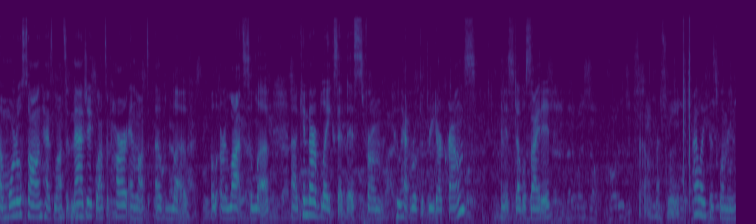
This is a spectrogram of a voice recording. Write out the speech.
Immortal Song has lots of magic, lots of heart, and lots of love, or lots to love. Uh, Kendare Blake said this from who had wrote the Three Dark Crowns, and it's double-sided. So that's neat. I like this woman.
